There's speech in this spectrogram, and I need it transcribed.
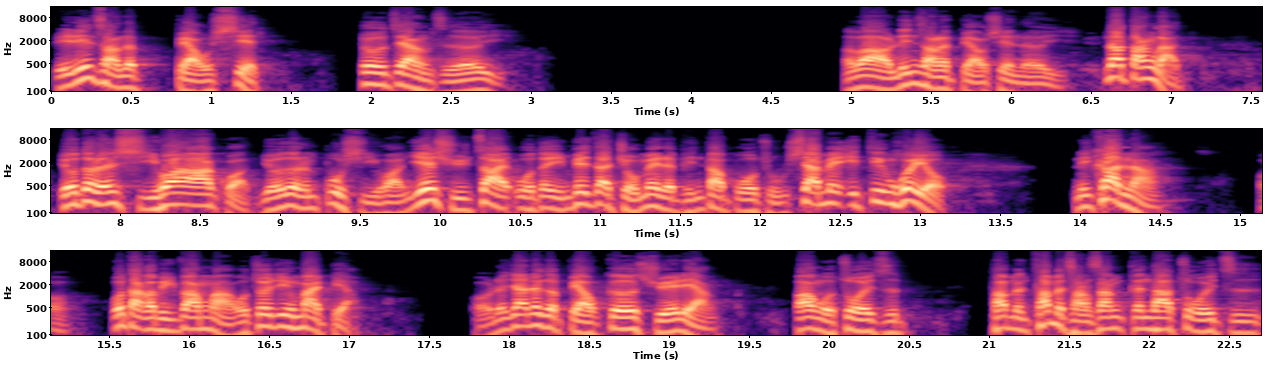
你临场的表现就是这样子而已，好不好？临场的表现而已。那当然，有的人喜欢阿管，有的人不喜欢。也许在我的影片在九妹的频道播出，下面一定会有。你看呐，哦，我打个比方嘛，我最近卖表。哦，人家那个表哥学良帮我做一支，他们他们厂商跟他做一支，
